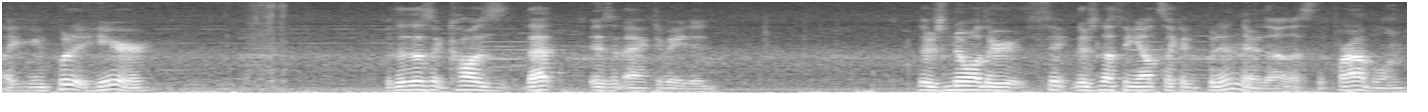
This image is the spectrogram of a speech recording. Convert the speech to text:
Like, I can put it here. But that doesn't cause... That isn't activated. There's no other thing. There's nothing else I can put in there, though. That's the problem.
